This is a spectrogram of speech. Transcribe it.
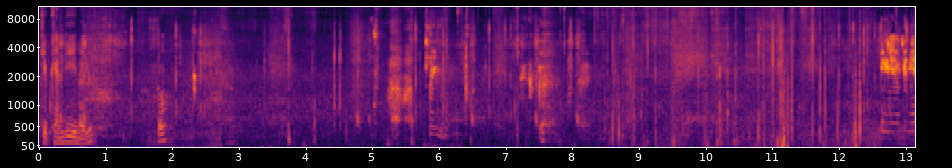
เก็บแคนดี้หน่อยหรือเออไม่เป็นไงเป็นไง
